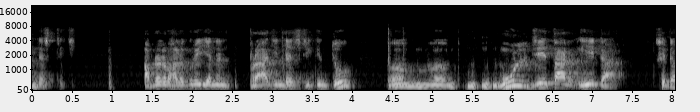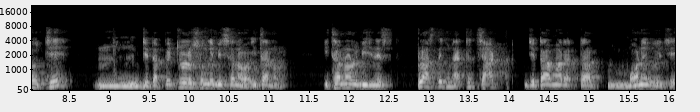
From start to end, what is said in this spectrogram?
ইন্ডাস্ট্রিজ আপনারা ভালো করেই জানেন প্রাজ ইন্ডাস্ট্রি কিন্তু মূল যে তার ইয়েটা, সেটা হচ্ছে যেটা পেট্রোলের সঙ্গে মেশানো হয়, ইথানল। ইথানল বিজনেস প্লাস দেখুন, একটা চার্ট যেটা আমার একটা মনে হয়েছে,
